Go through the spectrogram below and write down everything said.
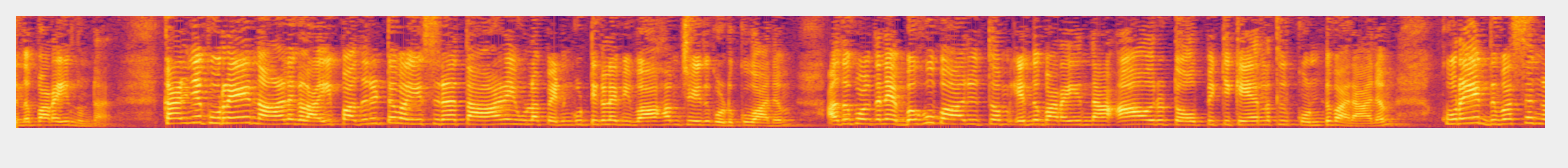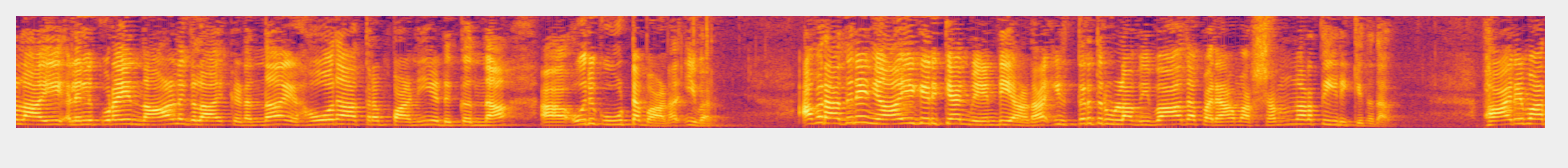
എന്ന് പറയുന്നുണ്ട്. കഴിഞ്ഞ കുറെ നാളുകളായി പതിനെട്ട് വയസ്സിന് താഴെയുള്ള പെൺകുട്ടികളെ വിവാഹം ചെയ്തു കൊടുക്കുവാനും അതുപോലെ തന്നെ ബഹുഭാരിത്വം എന്ന് പറയുന്ന ആ ഒരു ടോപ്പിക്ക് കേരളത്തിൽ കൊണ്ടുവരാനും കുറെ ദിവസങ്ങളായി അല്ലെങ്കിൽ കുറെ നാളുകളായി കിടന്ന് യഹോരാത്രം പണിയെടുക്കുന്ന ഒരു കൂട്ടമാണ് ഇവർ. അവർ അതിനെ ന്യായീകരിക്കാൻ വേണ്ടിയാണ് ഇത്തരത്തിലുള്ള വിവാദ പരാമർശം നടത്തിയിരിക്കുന്നത്. ഭാര്യമാർ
